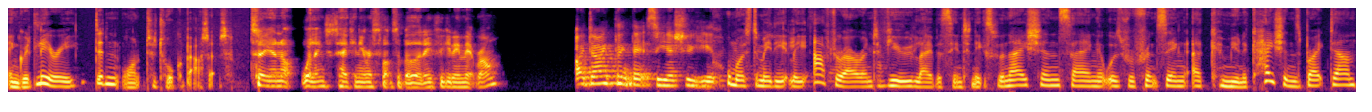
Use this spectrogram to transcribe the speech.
Ingrid Leary didn't want to talk about it. So you're not willing to take any responsibility for getting that wrong? I don't think that's the issue here. Almost immediately after our interview, Labor sent an explanation saying it was referencing a communications breakdown,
